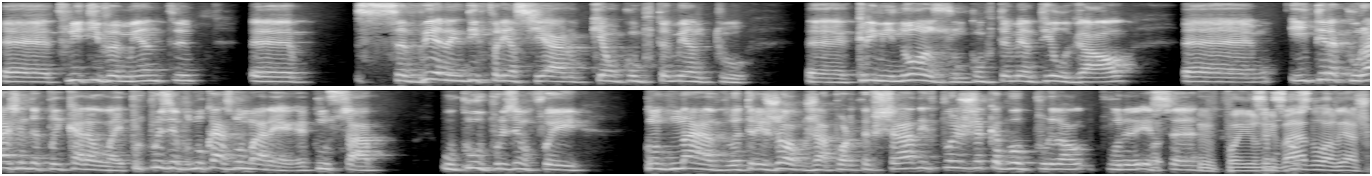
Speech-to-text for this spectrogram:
definitivamente saberem diferenciar o que é um comportamento criminoso, um comportamento ilegal, uh, e ter a coragem de aplicar a lei. Porque, por exemplo, no caso do Marega, como sabe, o clube, por exemplo, foi condenado a três jogos já à porta fechada e depois acabou por, por essa. Foi ilibado, aliás,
